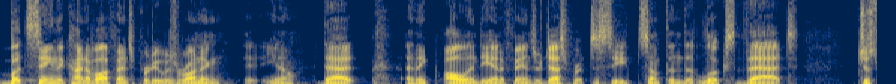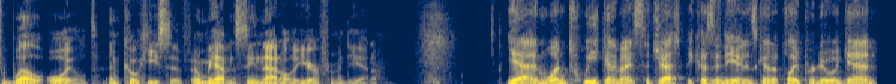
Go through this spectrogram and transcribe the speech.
But seeing the kind of offense Purdue was running, eh, you know, that I think all Indiana fans are desperate to see something that looks that just well oiled and cohesive. And we haven't seen that all year from Indiana. Yeah, and one tweak I might suggest because Indiana is going to play Purdue again.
